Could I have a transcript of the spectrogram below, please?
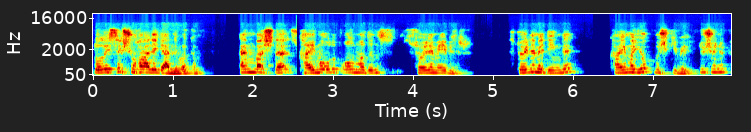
dolayısıyla şu hale geldi bakın. En başta kayma olup olmadığını söylemeyebilir. Söylemediğinde kayma yokmuş gibi düşünüp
